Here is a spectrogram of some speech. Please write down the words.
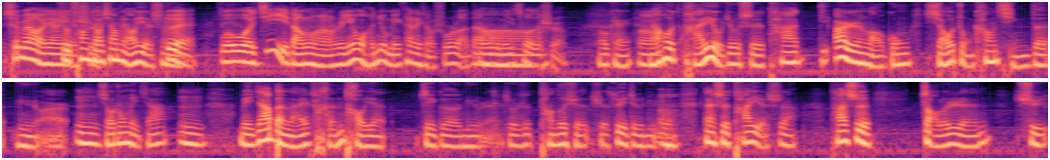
这边好像就是仓桥香苗也是对我我记忆当中好像是因为我很久没看这小说了，但是我没错的是，OK，、嗯。然后还有就是她第二任老公小冢康晴的女儿嗯。小冢美嘉，嗯。美嘉本来很讨厌这个女人，就是唐泽雪雪穗这个女人，嗯。但是她也是啊，她是找了人去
